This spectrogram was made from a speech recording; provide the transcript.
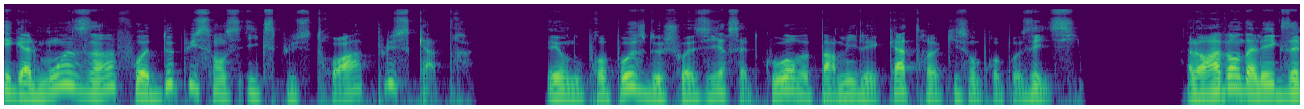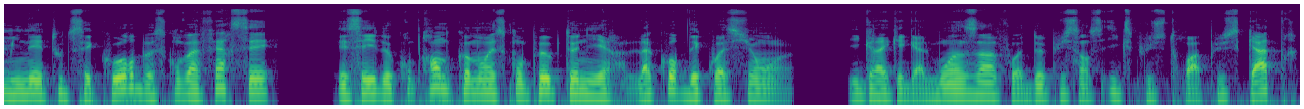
égale moins 1 fois 2 puissance x plus 3 plus 4. Et on nous propose de choisir cette courbe parmi les 4 qui sont proposées ici. Alors avant d'aller examiner toutes ces courbes, ce qu'on va faire, c'est essayer de comprendre comment est-ce qu'on peut obtenir la courbe d'équation y égale moins 1 fois 2 puissance x plus 3 plus 4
